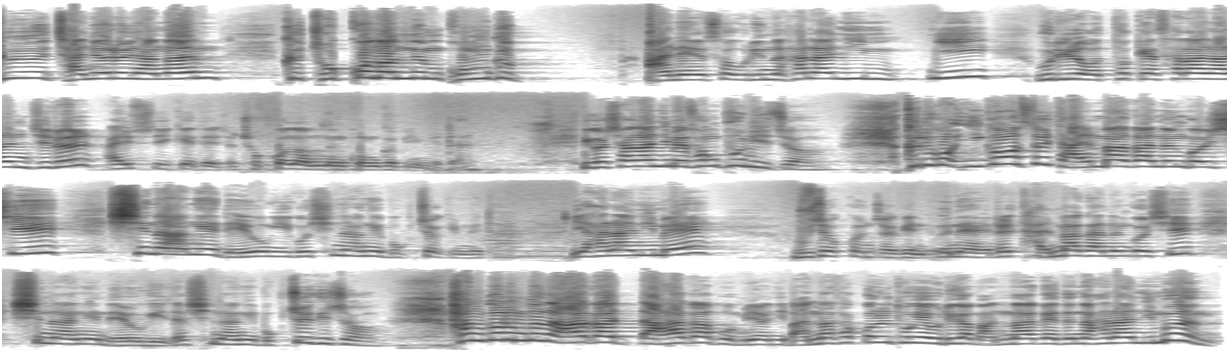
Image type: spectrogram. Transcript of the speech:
그 자녀를 향한 그 조건 없는 공급 안에서 우리는 하나님이 우리를 어떻게 사랑하는지를 알 수 있게 되죠. 조건 없는 공급입니다. 이것이 하나님의 성품이죠. 그리고 이것을 닮아가는 것이 신앙의 내용이고 신앙의 목적입니다. 이 하나님의 무조건적인 은혜를 닮아가는 것이 신앙의 내용이자 신앙의 목적이죠. 한 걸음 더 나아가 나아가 보면 이 만나 사건을 통해 우리가 만나게 되는 하나님은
